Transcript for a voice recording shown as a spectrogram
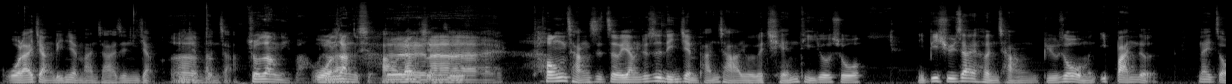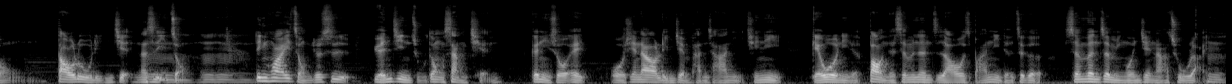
我来讲临检盘查，还是你讲临呃检盘查？就让你吧，我让贤，好对让贤是不是？来来来。通常是这样，就是临检盘查有一个前提，就是说你必须在很长，比如说我们一般的那种道路临检，那是一种；嗯嗯嗯另外一种就是远警主动上前跟你说：“哎、我现在要临检盘查你，请你给我你的报你的身份证字号，或者把你的这个身份证明文件拿出来。嗯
